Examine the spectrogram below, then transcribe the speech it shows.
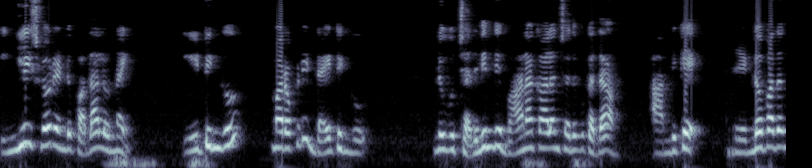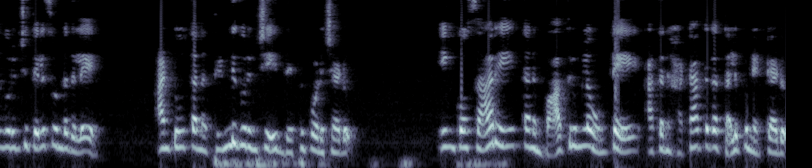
ఇంగ్లీష్లో రెండు పదాలున్నాయి. ఈటింగు మరొకటి డైటింగు. నువ్వు చదివింది వానాకాలం చదువు కదా అందుకే రెండో పదం గురించి తెలిసి ఉండదులే అంటూ తన తిండి గురించి దెప్పి పొడిచాడు ఇంకోసారి తన బాత్రూంలో ఉంటే అతను హఠాత్తుగా తలుపు నెట్టాడు.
